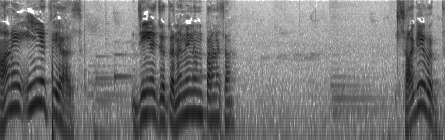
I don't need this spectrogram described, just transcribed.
هاڻي ائين ٿياس جيئن جتن ڏنم پاڻ سان. ساڳي وقت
